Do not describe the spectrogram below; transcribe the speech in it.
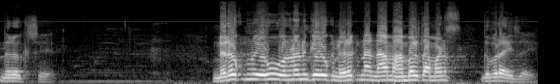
નરક છે. નરકનું એવું વર્ણન કર્યું કે નરકના નામ સાંભળતા માણસ ગભરાઈ જાય.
